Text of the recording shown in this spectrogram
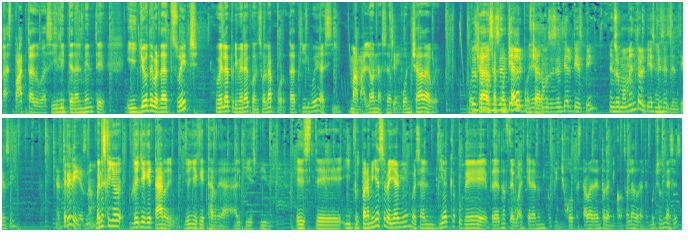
las patas o así, literalmente. Y yo, de verdad, Switch fue la primera consola portátil, güey, así mamalona, o sea, Sí. ponchada, güey. Pues Ponchada, como o sea, se, sentía ponchada, el, eh, ponchada. como se sentía el PSP. En su momento el PSP se sentía así. El 3DS, ¿no? Bueno, es que yo, yo llegué tarde, güey. Yo llegué tarde a- al PSP, güey. Este, y pues para mí ya se veía bien, güey. O sea, el día que jugué Breath of the Wild, que era el único pinche juego que estaba dentro de mi consola durante muchos meses,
